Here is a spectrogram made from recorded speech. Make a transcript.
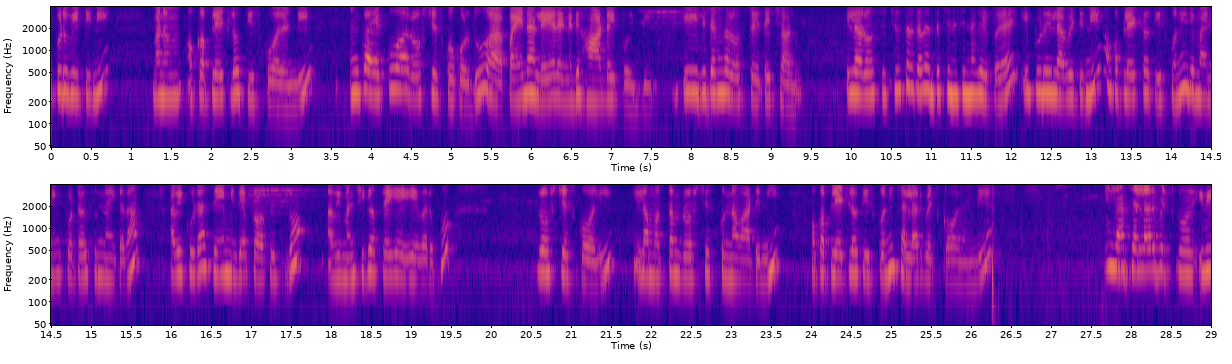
ఇప్పుడు వీటిని మనం ఒక ప్లేట్లోకి తీసుకోవాలండి. ఇంకా ఎక్కువ రోస్ట్ చేసుకోకూడదు. ఆ పైన లేయర్ అనేది హార్డ్ అయిపోయింది ఈ విధంగా రోస్ట్ అయితే చాలు. ఇలా రోస్ట్ చూసారు కదా ఎంత చిన్న చిన్నగా అయిపోయాయి. ఇప్పుడు ఇలా వీటిని ఒక ప్లేట్లో తీసుకొని రిమైనింగ్ పొటల్స్ ఉన్నాయి కదా అవి కూడా సేమ్ ఇదే ప్రాసెస్లో అవి మంచిగా ఫ్రై అయ్యే వరకు రోస్ట్ చేసుకోవాలి. ఇలా మొత్తం రోస్ట్ చేసుకున్న వాటిని ఒక ప్లేట్లో తీసుకొని చల్లారి పెట్టుకోవాలండి ఇలా చల్లారి పెట్టుకో ఇవి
